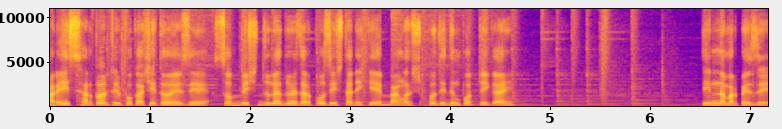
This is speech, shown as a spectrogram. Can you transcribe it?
আর এই সার্কুলারটি প্রকাশিত হয়েছে চব্বিশ জুলাই দু হাজার পঁচিশ তারিখে। বাংলাদেশ প্রতিদিন পত্রিকায় তিন নম্বর পেজে।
